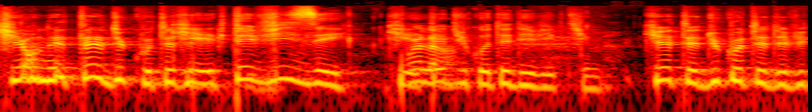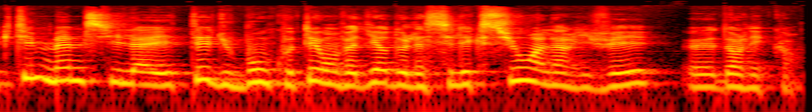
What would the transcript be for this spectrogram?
qui en était du côté qui des était visé qui était du côté des victimes. Qui était du côté des victimes même s'il a été du bon côté on va dire de la sélection à l'arrivée euh, dans les camps.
